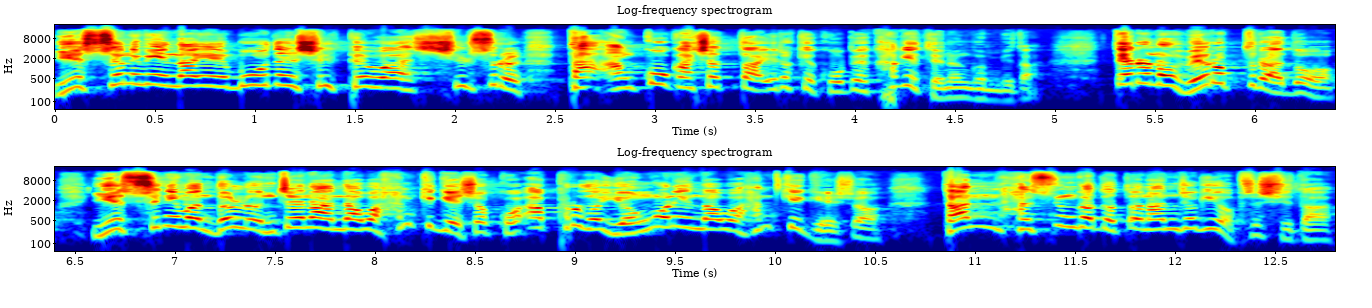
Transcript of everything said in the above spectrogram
예수님이 나의 모든 실패와 실수를 다 안고 가셨다. 이렇게 고백하게 되는 겁니다. 때로는 외롭더라도 예수님은 늘 언제나 나와 함께 계셨고 앞으로도 영원히 나와 함께 계셔. 단 한순간도 떠난 적이 없으시다.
